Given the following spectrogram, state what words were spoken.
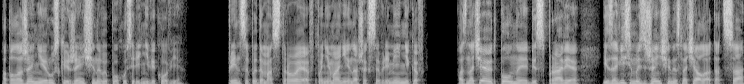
о положении русской женщины в эпоху Средневековья. Принципы домостроя в понимании наших современников означают полное бесправие и зависимость женщины сначала от отца,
